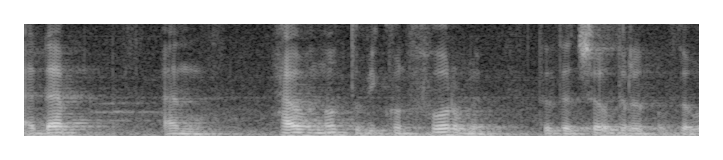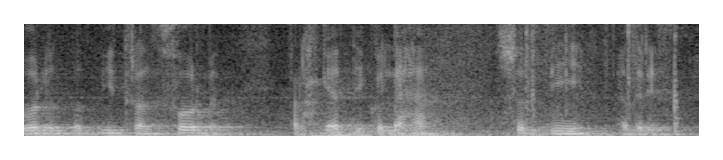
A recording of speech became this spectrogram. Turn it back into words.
adapt and how not to be conformed to the children of the world but be transformed فالحاجات دي كلها should be addressed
